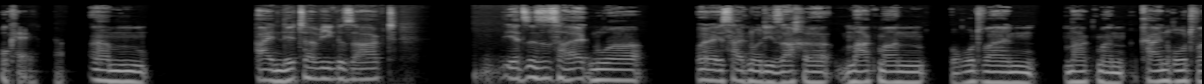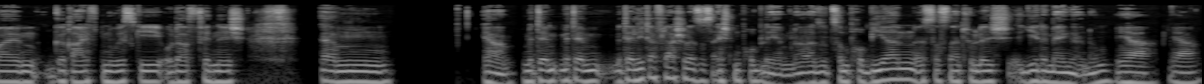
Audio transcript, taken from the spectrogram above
Okay, ja. Ähm, ein Liter, wie gesagt. Jetzt ist es halt nur, oder ist halt nur die Sache, mag man Rotwein, mag man kein Rotwein, gereiften Whisky oder Finish. Ähm, ja, mit dem, mit dem, mit der Literflasche, das ist echt ein Problem. Ne? Also zum Probieren ist das natürlich jede Menge. Ne? Ja, ja.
